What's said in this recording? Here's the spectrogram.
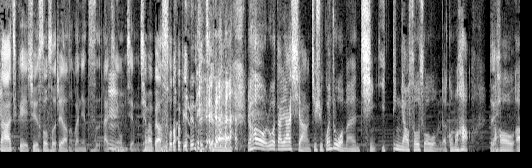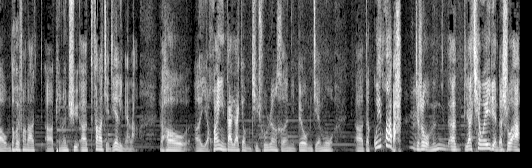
大家可以去搜索这样的关键词来听嗯我们节目，千万不要搜到别人的节目。对。然后，如果大家想继续关注我们，请一定要搜索我们的公众号，对然后呃，我们都会放到呃评论区呃放到简介里面了。然后呃，也欢迎大家给我们提出任何你对我们节目呃的规划吧，就是我们呃比较谦微一点的说啊，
